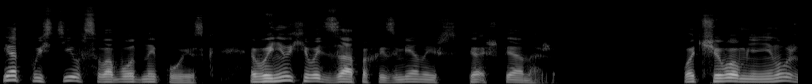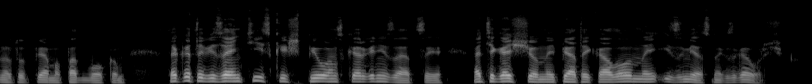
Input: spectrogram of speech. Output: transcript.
и отпустил в свободный поиск, вынюхивать запах измены и шпионажа. Вот чего мне не нужно тут прямо под боком, так это византийской шпионской организации, отягощенной пятой колонной из местных заговорщиков.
